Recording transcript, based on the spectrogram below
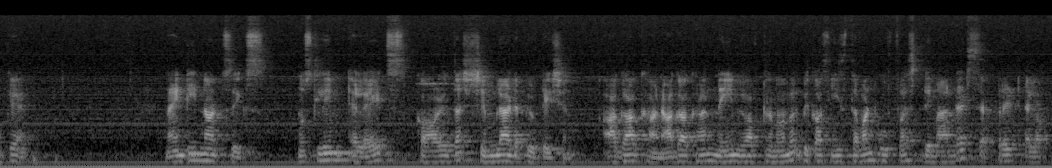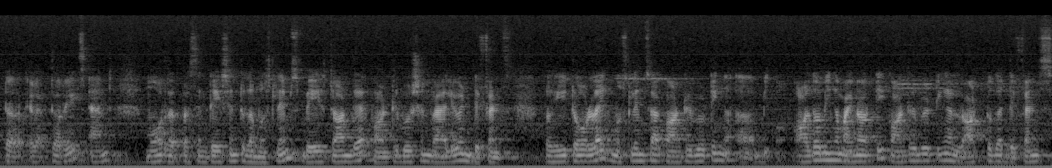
Okay. 1906 Muslim elites called the Shimla deputation Aga Khan. Aga Khan name you have to remember because he is the one who first demanded separate elector electorates and more representation to the Muslims based on their contribution value in defense. So he told like Muslims are contributing, uh, although being a minority, contributing a lot to the defense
